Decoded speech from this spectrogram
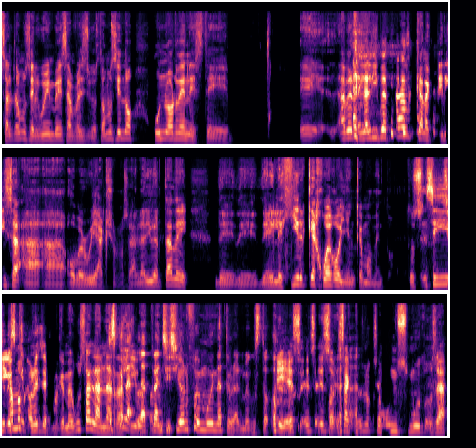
saltamos el Green Bay San Francisco, estamos haciendo un orden, este, eh, a ver, la libertad caracteriza a, a overreaction, o sea, la libertad de, de- de- de elegir qué juego y en qué momento. Entonces, Sí, es sigamos que- con ese, porque me gusta la Es que la, narrativa. la transición fue muy natural, me gustó. Sí, es, es, es- exacto, es lo que se llama un smooth, o sea,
